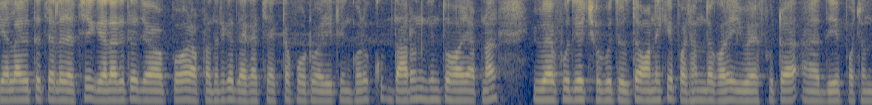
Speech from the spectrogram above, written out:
গ্যালারিতে চলে যাচ্ছি। গ্যালারিতে যাওয়ার পর আপনাদেরকে দেখাচ্ছে একটা ফটো এডিটিং করে। খুব দারুণ কিন্তু হয় আপনার ইউএফও দিয়ে ছবি তুলতে। অনেকে পছন্দ করে ইউএফওটা দিয়ে পছন্দ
